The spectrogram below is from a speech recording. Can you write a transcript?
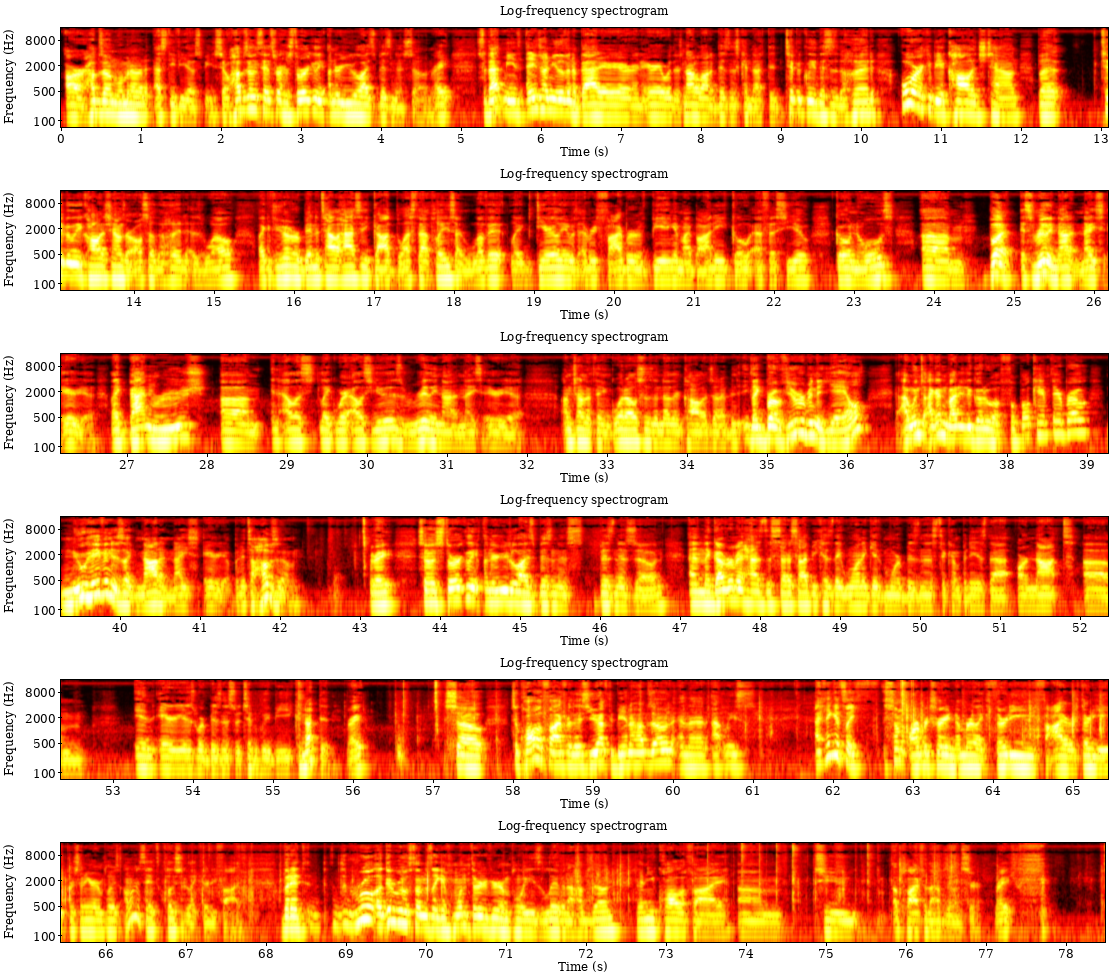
are hub zone woman owned sdvosb so hub zone stands for historically underutilized business zone right so that means anytime you live in a bad area or an area where there's not a lot of business conducted typically this is the hood or it could be a college town but typically college towns are also the hood as well. Like if you've ever been to Tallahassee, God bless that place. I love it like dearly with every fiber of being in my body. Go FSU, go Noles. Um, but it's really not a nice area. Like Baton Rouge, um, in LS, like where LSU is, really not a nice area. I'm trying to think what else is another college that I've been to? like, bro. If you've ever been to Yale, I went. To, I got invited to go to a football camp there, bro. New Haven is like not a nice area, but it's a hub zone right? So historically underutilized business business zone, and the government has this set aside because they want to give more business to companies that are not um, in areas where business would typically be conducted, right? So to qualify for this, you have to be in a hub zone, and then at least I think it's like some arbitrary number, like 35 or 38 percent of your employees. I want to say it's closer to like 35 but it, the rule, a good rule of thumb is like if one third of your employees live in a hub zone, then you qualify um, to apply for the hub zone cert, right?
